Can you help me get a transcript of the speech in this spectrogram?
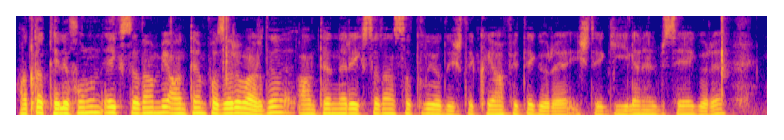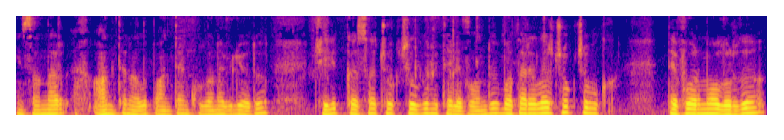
Hatta telefonun ekstradan bir anten pazarı vardı. Antenler ekstradan satılıyordu işte kıyafete göre, işte giyilen elbiseye göre insanlar anten alıp anten kullanabiliyordu. Çelik kasa çok çılgın bir telefondu. Bataryaları çok çabuk deforme olurdu.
